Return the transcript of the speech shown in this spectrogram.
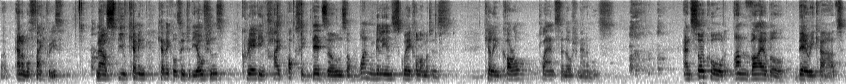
uh, animal factories, now spew chemi chemicals into the oceans, creating hypoxic dead zones of one million square kilometers, killing coral, plants, and ocean animals. And so-called unviable dairy calves,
